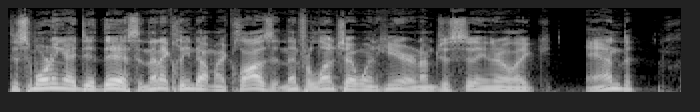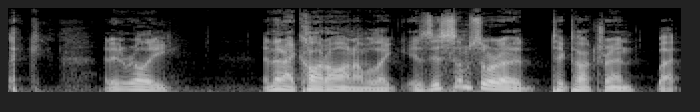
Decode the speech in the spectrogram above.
this morning I did this and then I cleaned out my closet and then for lunch I went here and I'm just sitting there like and like I didn't really and then I caught on. I was like, is this some sort of TikTok trend? But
